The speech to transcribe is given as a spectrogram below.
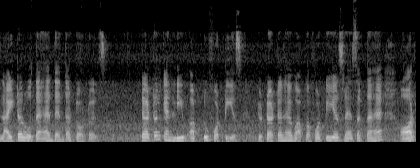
लाइटर होता है then the tortoise turtle can live up to forty years जो टर्टल है, वो आपका फोर्टी ईयर्स रह सकता है और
